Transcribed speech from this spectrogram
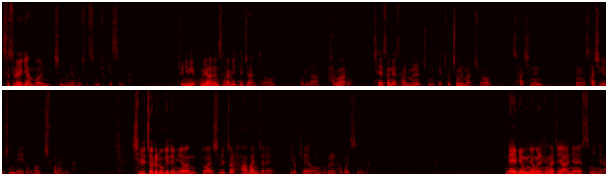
스스로에게 한번 질문해 보셨으면 좋겠습니다. 주님이 후회하는 사람이 되지 않도록 우리가 하루하루 최선의 삶을 주님께 초점을 맞춰 사시는 예, 사시길 주님의 이름으로 축원합니다. 11절을 보게 되면 또한 11절 하반절에 이렇게 언급을 하고 있습니다. 내 명령을 행하지 아니하였음이니라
